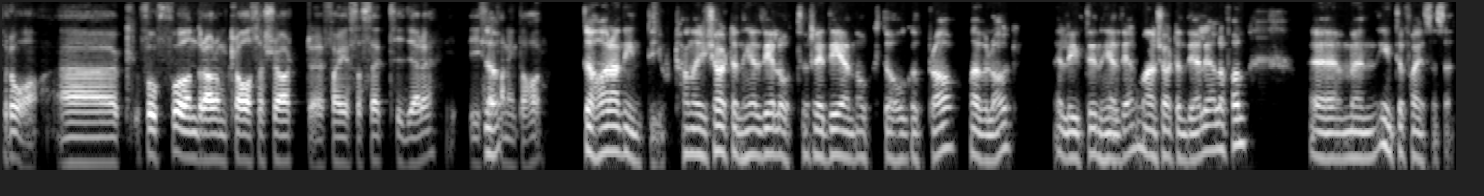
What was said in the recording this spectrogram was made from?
Bra. Uh, Fofo undrar om Claes har kört uh, Faiza Zet tidigare. Gissar ja. att han inte har. Det har han inte gjort. Han har ju kört en hel del åt Redén och det har gått bra överlag. Eller inte en hel del, men han har kört en del i alla fall. Uh, men inte Faiza Zet.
